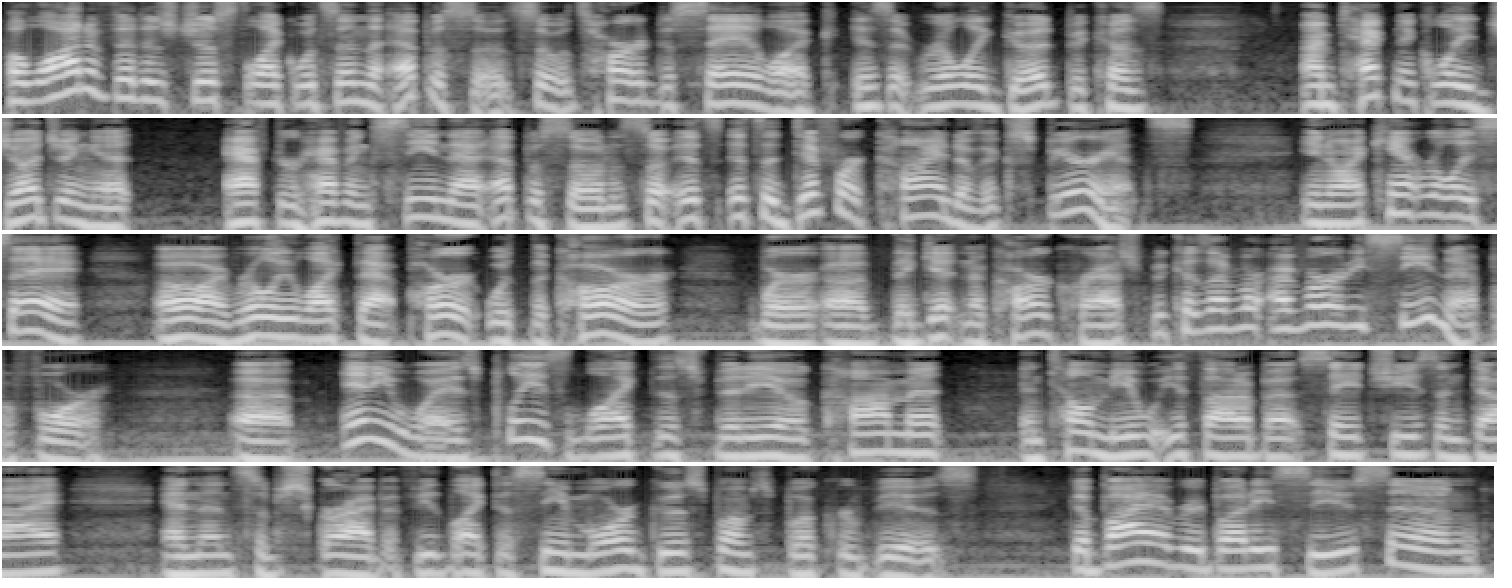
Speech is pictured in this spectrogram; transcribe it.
a lot of it is just like what's in the episode, so it's hard to say like is it really good because I'm technically judging it after having seen that episode, and so it's it's a different kind of experience. You know, I can't really say, oh, I really like that part with the car where uh, they get in a car crash because I've I've already seen that before. Uh, anyways, please like this video, comment, and tell me what you thought about Say Cheese and Die, and then subscribe if you'd like to see more Goosebumps book reviews. Goodbye, everybody. See you soon.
